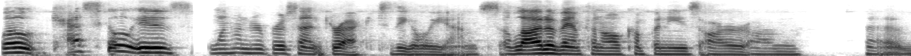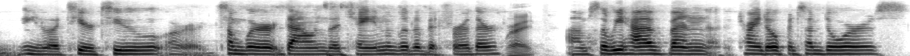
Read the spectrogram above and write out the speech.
Well, Casco is 100% direct to the OEMs. A lot of Amphenol companies are, um, um, you know, a tier two or somewhere down the chain a little bit further. Right. Um, so we have been trying to open some doors.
